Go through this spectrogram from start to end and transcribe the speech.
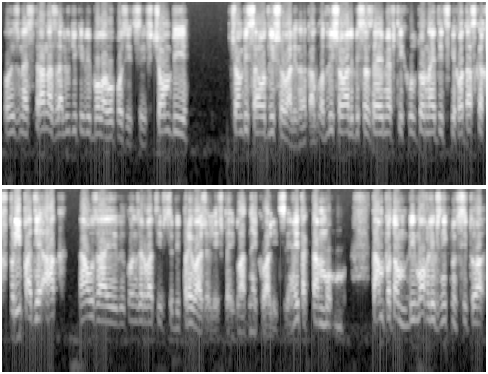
povedzme strana za ľudí, keby bola v opozícii. V čom by v čom by sa odlišovali? No, odlišovali by sa zrejme v tých kultúrno-etických otázkach v prípade, ak naozaj konzervatívci by prevážili v tej vládnej koalícii. Hej, tak tam, tam potom by mohli vzniknúť situa-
